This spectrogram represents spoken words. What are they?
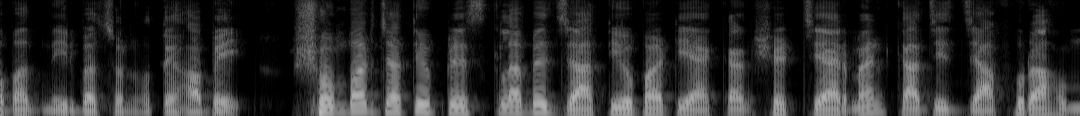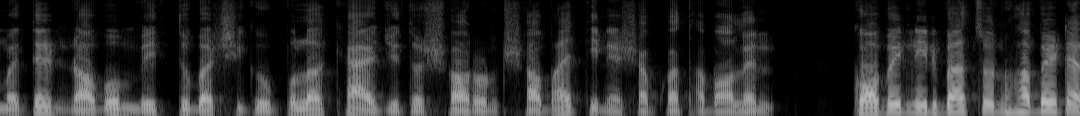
অবাধ নির্বাচন হতে হবে। সোমবার জাতীয় প্রেস ক্লাবে জাতীয় পার্টি একাংশের চেয়ারম্যান কাজী জাফর আহমেদের নবম মৃত্যুবার্ষিকী উপলক্ষে আয়োজিত স্মরণ সভায় তিনি এসব কথা বলেন। কবে নির্বাচন হবে এটা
